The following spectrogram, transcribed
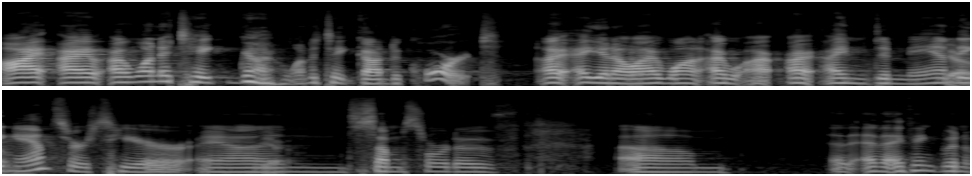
I, I, I want to take I want to take God to court. I, I you know I want I, I I'm demanding answers here and some sort of um, and, and I think when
